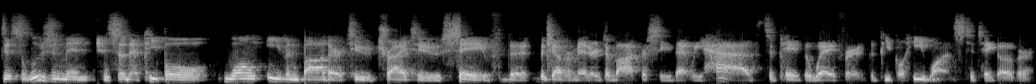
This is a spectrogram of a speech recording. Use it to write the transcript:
disillusionment and so that people won't even bother to try to save the, the government or democracy that we have to pave the way for the people he wants to take over.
